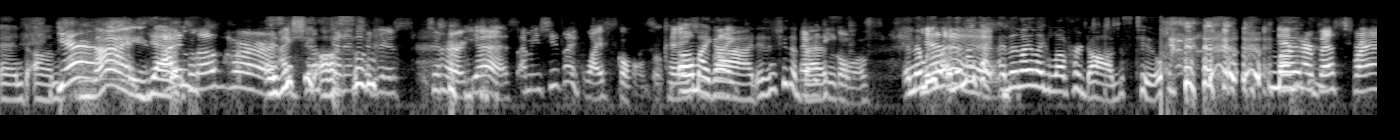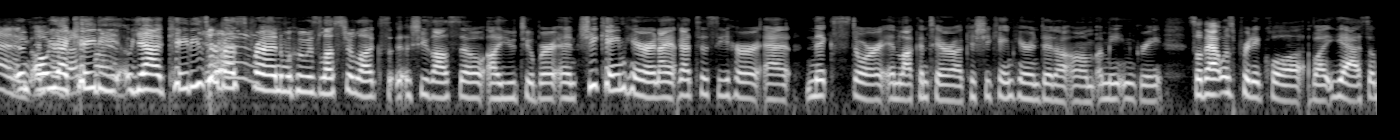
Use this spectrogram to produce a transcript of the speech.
And um, Yeah. Nice. Yeah. I love her. Isn't I she just awesome? got introduced to her. Yes. I mean, she's like wife goals. Okay. oh my She's, like, God, isn't she the best? everything goals. And then we, and then like, Yes. I, and then I like love her dogs too. My- and her best friend. And, oh yeah, Katie. friend. Yeah, Katie's her best friend, who is Lustrelux. She's also a YouTuber, and she came here, and I got to see her at NYX store in La Cantera because she came here and did a um a meet and greet. So that was pretty cool. But yeah, so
